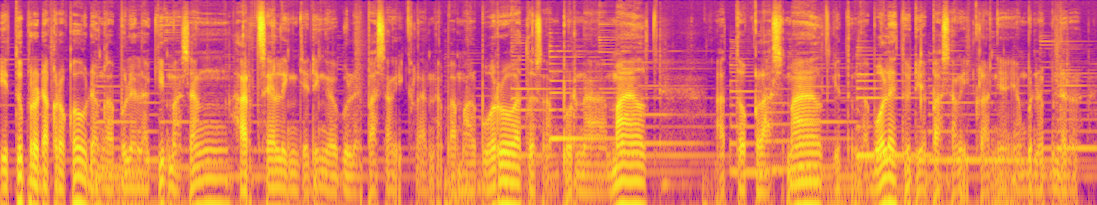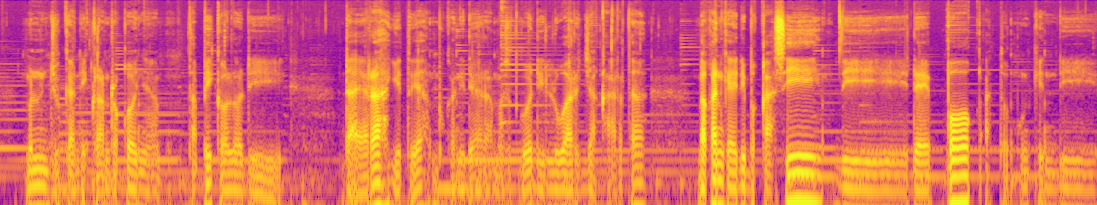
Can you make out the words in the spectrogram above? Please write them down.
itu produk rokok udah nggak boleh lagi masang hard selling jadi nggak boleh pasang iklan apa Marlboro atau Sampurna mild atau kelas mild gitu nggak boleh tuh dia pasang iklannya yang benar-benar menunjukkan iklan rokoknya tapi kalau di daerah gitu ya bukan di daerah maksud gue di luar Jakarta bahkan kayak di Bekasi, di Depok atau mungkin di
